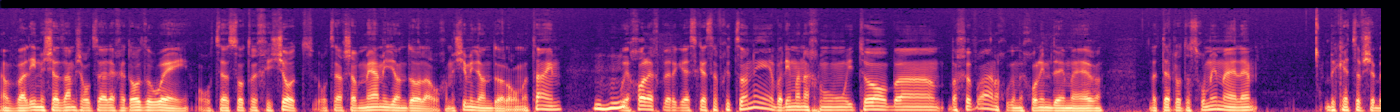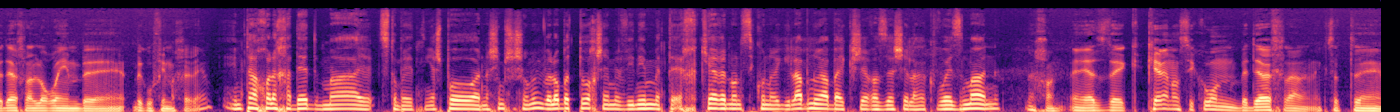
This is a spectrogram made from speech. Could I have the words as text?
אבל אם יש יזם שרוצה ללכת all the way, או רוצה לעשות רכישות, הוא רוצה עכשיו 100 מיליון דולר, או 50 מיליון דולר, או 200, הוא יכול ללכת ולגייס כסף חיצוני, אבל אם אנחנו איתו בחברה, אנחנו גם יכולים די מהר לתת לו את הסכומים האלה, בקצב שבדרך כלל לא רואים בגופים אחרים. אם אתה יכול לחדד מה, זאת אומרת, יש פה אנשים ששומעים ולא בטוח שהם מבינים את איך קרן הון סיכון רגילה בנויה בהקשר הזה של הקבועי זמן. נכון, אז אה, קרן הון סיכון בדרך כלל, אני קצת אה,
